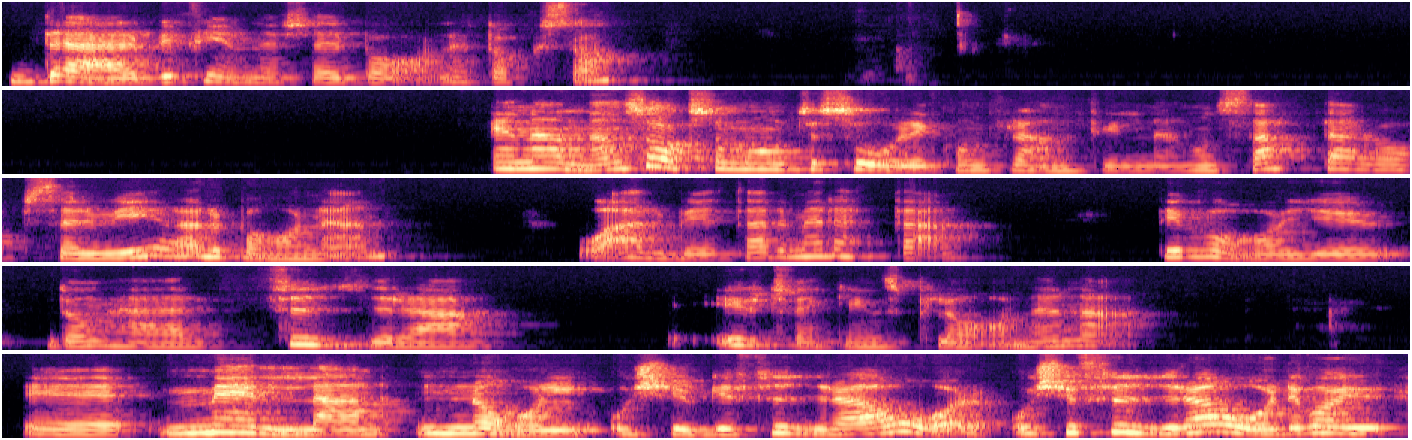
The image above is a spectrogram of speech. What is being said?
Där befinner sig barnet också. En annan sak som Montessori kom fram till när hon satt där och observerade barnen och arbetade med detta, det var ju de här fyra utvecklingsplanerna. eh, mellan 0 och 24 år. Och 24 år, det var ju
